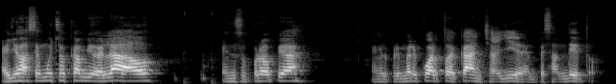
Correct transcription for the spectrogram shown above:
Ellos hacen muchos cambios de lado en su propia, en el primer cuarto de cancha, allí empezandito.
